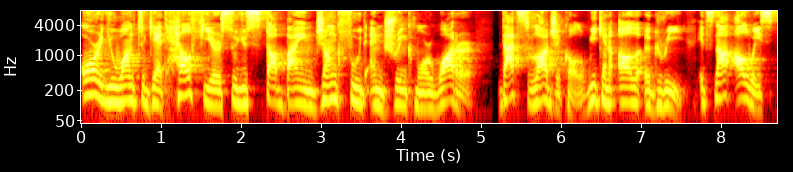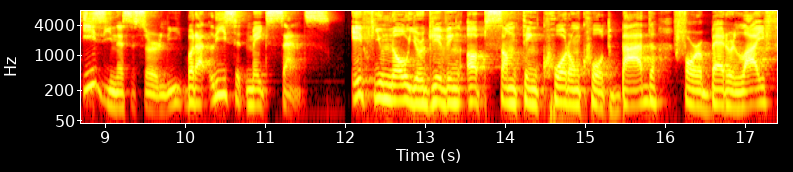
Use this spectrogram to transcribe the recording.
Or you want to get healthier, so you stop buying junk food and drink more water. That's logical. We can all agree. It's not always easy necessarily, but at least it makes sense if you know you're giving up something quote unquote bad for a better life,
